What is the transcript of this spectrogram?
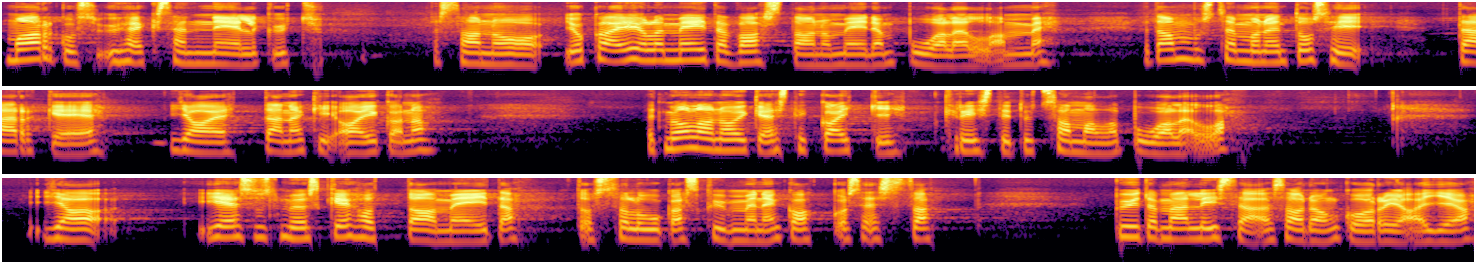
Markus 9.40 sanoo, joka ei ole meitä vastaan, on meidän puolellamme. Ja tämä on minusta semmoinen tosi tärkeä jae tänäkin aikana, että me ollaan oikeasti kaikki kristityt samalla puolella. Ja Jeesus myös kehottaa meitä tuossa Luukas 10 kakkosessa – pyytämään lisää sadonkorjaajia.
